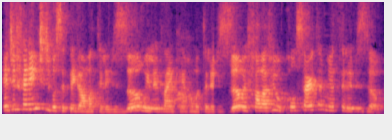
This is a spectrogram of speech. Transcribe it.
É diferente de você pegar uma televisão e levar em quem arruma televisão e falar, viu, conserta a minha televisão.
